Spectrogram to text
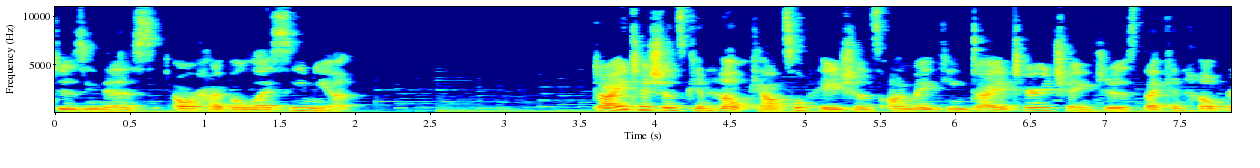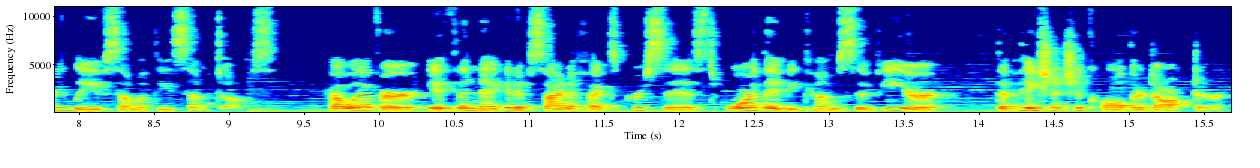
dizziness, or hypoglycemia. Dietitians can help counsel patients on making dietary changes that can help relieve some of these symptoms. However, if the negative side effects persist or they become severe, the patient should call their doctor.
